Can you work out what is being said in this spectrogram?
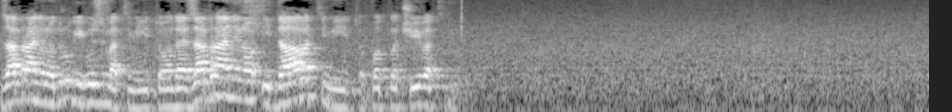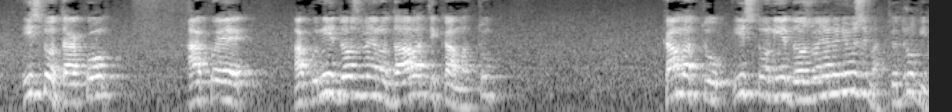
zabranjeno drugih uzimati mito, onda je zabranjeno i davati mito, potplaćivati mito. Isto tako, ako, je, ako nije dozvoljeno davati kamatu, kamatu isto nije dozvoljeno ni uzimati od drugih.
